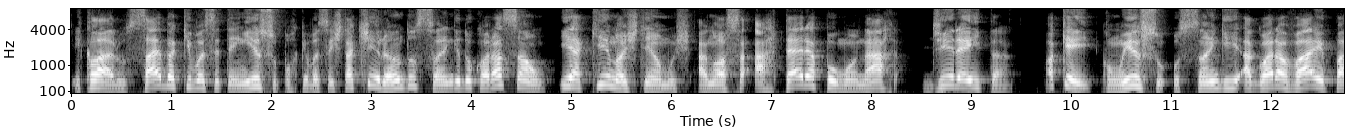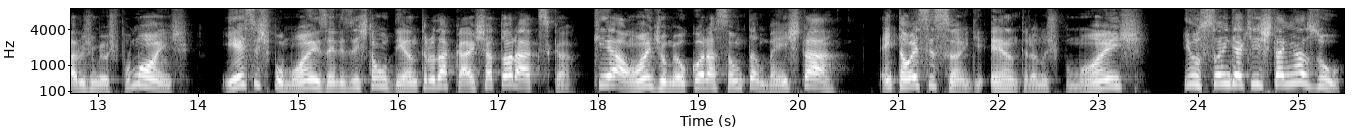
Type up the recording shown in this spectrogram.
E, claro, saiba que você tem isso porque você está tirando o sangue do coração. E aqui nós temos a nossa artéria pulmonar direita. Ok, com isso, o sangue agora vai para os meus pulmões. E esses pulmões eles estão dentro da caixa torácica, que é onde o meu coração também está. Então, esse sangue entra nos pulmões e o sangue aqui está em azul.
